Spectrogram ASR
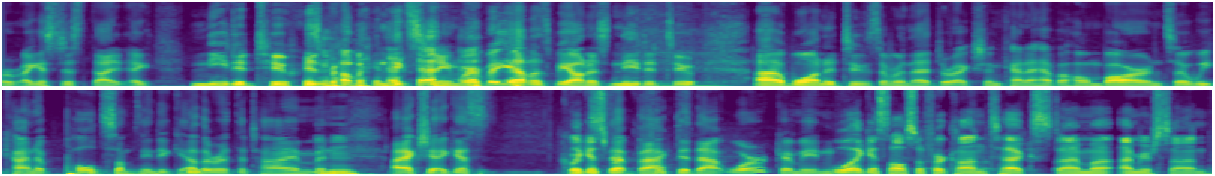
or I guess just I, I needed to is probably an extreme word, but yeah, let's be honest, needed to, uh, wanted to somewhere in that direction, kind of have a home bar, and so we kind of pulled something together at the time, and I actually, I guess, quick guess step for- back, did that work? I mean, Well, I guess also for context, I'm uh, I'm your son.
